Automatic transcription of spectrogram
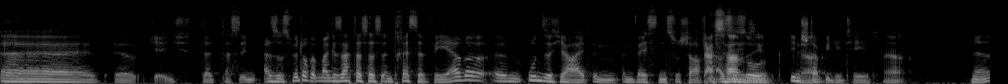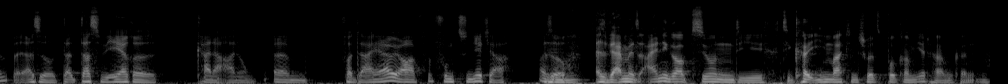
Äh, äh, ich, da- das in, also es wird doch immer gesagt, dass das Interesse wäre, ähm, Unsicherheit im, im Westen zu schaffen. Das also haben so sie, ja. Instabilität. Ja. Ne? Also da, das wäre, keine Ahnung. Ähm, von daher, ja, funktioniert ja. Also Mhm. also wir haben jetzt einige Optionen, die die KI Martin Schulz programmiert haben könnten.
